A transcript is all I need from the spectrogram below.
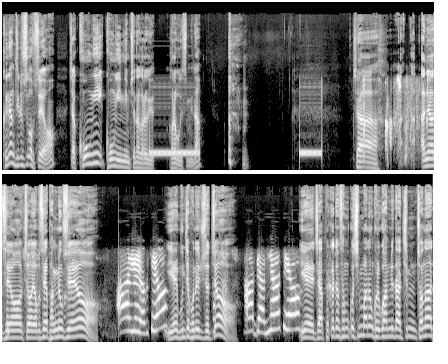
그냥 드릴 수가 없어요. 자, 0202님 전화 걸어, 걸어보겠습니다. 자, 아, 안녕하세요. 저 여보세요. 박명수예요. 아, 예, 여보세요? 예, 문자 보내 주셨죠? 아, 네, 안녕하세요. 예, 자, 백화점 상품권 10만 원 걸고 합니다. 지금 전화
